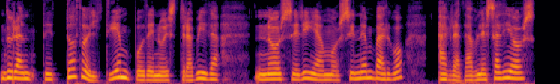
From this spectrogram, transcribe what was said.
durante todo el tiempo de nuestra vida, no seríamos, sin embargo, agradables a Dios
